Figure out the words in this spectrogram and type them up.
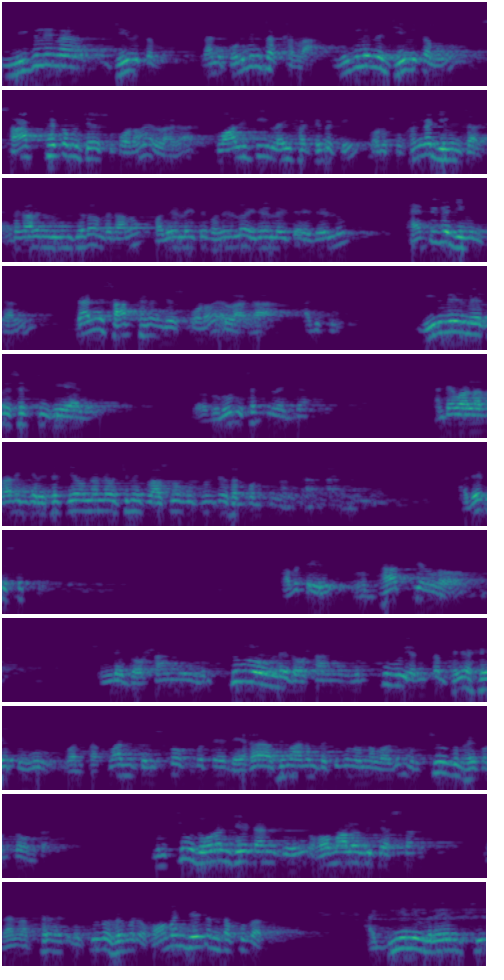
మిగిలిన జీవితము దాన్ని పొడిగించక్కర్లా. మిగిలిన జీవితము సార్థకము చేసుకోవడం ఎలాగా? క్వాలిటీ లైఫ్ అట్టి పెట్టి వాడు సుఖంగా జీవించాలి. ఎంతకాలం జీవించాడో అంతకాలం? పదేళ్ళు అయితే పదేళ్ళు ఐదేళ్ళు అయితే ఐదేళ్ళు హ్యాపీగా జీవించాలి. దాన్ని సార్థకం చేసుకోవడం ఎలాగా? అది. దీని మీద మీరు రీసెర్చ్ చేయాలి. ఎవరు రీసెర్చ్ లేదా అంటే వాళ్ళు అన్నారు ఇంకా రీసెర్చ్ ఏముందంటే వచ్చి మీ క్లాసులో కూర్చుంటే సరిపడుతుందంట అదే రీసెర్చ్ కాబట్టి వృద్ధాప్యంలో ఉండే దోషాన్ని మృత్యువులో ఉండే దోషాన్ని మృత్యువు ఎంత భయహేతువు వాడి తత్వాన్ని తెలుసుకోకపోతే దేహాభిమానం పెట్టుకుని ఉన్నవాడు మృత్యువుకు భయపడుతూ ఉంటాడు. మృత్యువు దూరం చేయడానికి హోమాలు చేస్తారు. దాని అర్థం ఏంటి? మృత్యువుకు భయపడి హోమం చేయటం తప్పు కాదు. అగ్నిని వ్రేల్చి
